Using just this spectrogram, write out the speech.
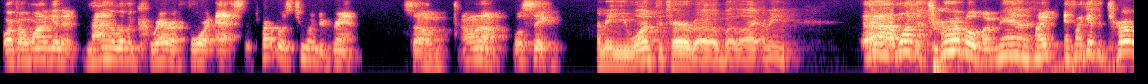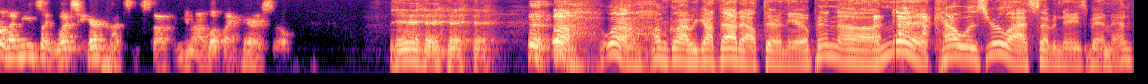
or if I want to get a 911 Carrera 4S. The Turbo is 200 grand. So I don't know. We'll see. I mean, you want the turbo, but like, I mean, uh, I want the turbo, but man, if I if I get the turbo, that means like less haircuts and stuff. And, you know, I love my hair, so. Oh, well, I'm glad we got that out there in the open. Uh, Nick, how was your last seven days been, man?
